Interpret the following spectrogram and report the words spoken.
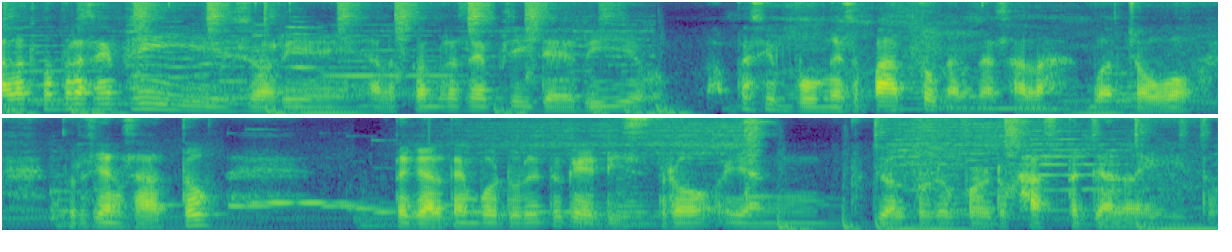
alat kontrasepsi. Sorry alat kontrasepsi dari apa sih bunga sepatu kalau nggak salah buat cowok. Terus yang satu Tegal Tempo dulu itu kayak distro yang jual produk-produk khas Tegal gitu.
